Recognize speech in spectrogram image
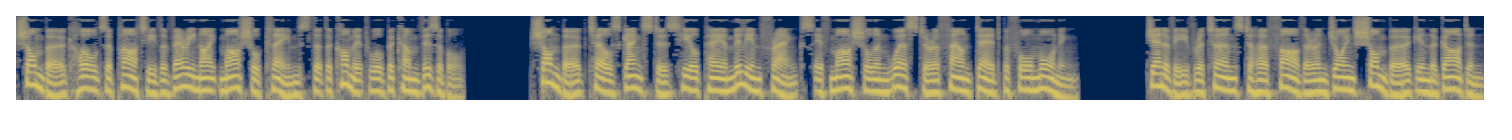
Schomburg holds a party the very night Marshall claims that the comet will become visible. Schomburg tells gangsters he'll pay a million francs if Marshall and Worcester are found dead before morning. Genevieve returns to her father and joins Schomburg in the garden.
